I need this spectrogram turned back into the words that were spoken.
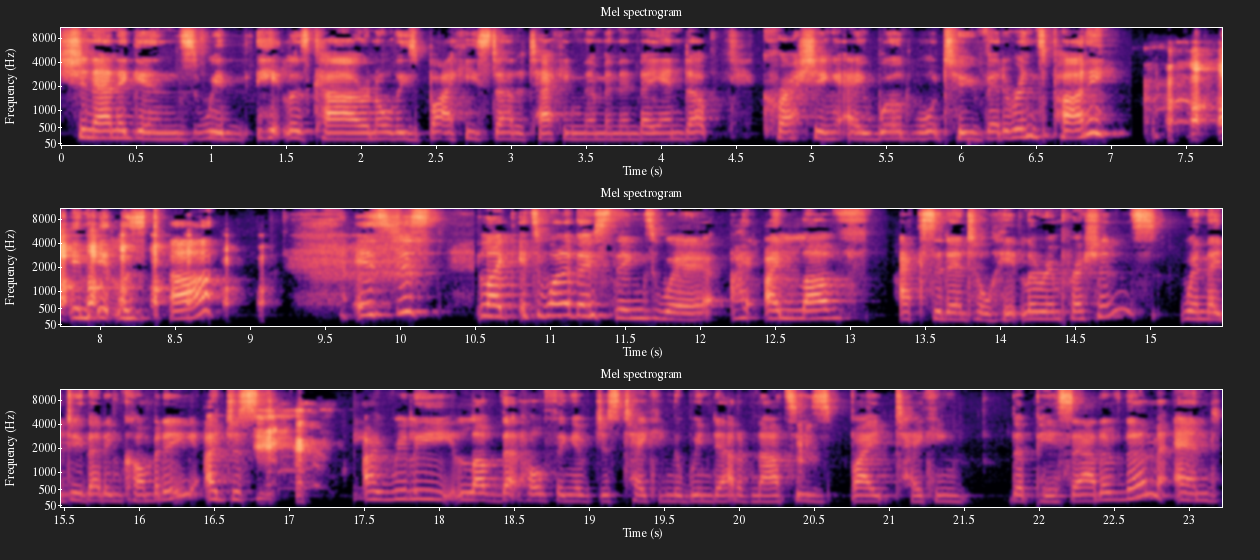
shenanigans with Hitler's car, and all these bikies start attacking them, and then they end up crashing a World War II veterans party in Hitler's car. It's just like it's one of those things where I, I love accidental Hitler impressions when they do that in comedy. I just Yeah. I really love that whole thing of just taking the wind out of Nazis by taking the piss out of them. And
